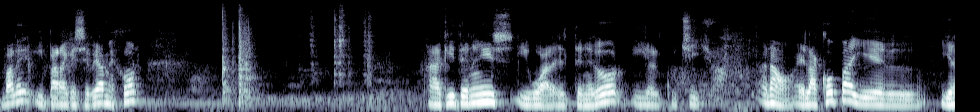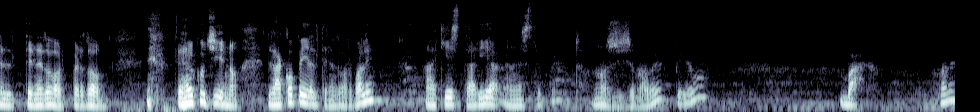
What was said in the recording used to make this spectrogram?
¿vale? Y para que se vea mejor, aquí tenéis igual el tenedor y el cuchillo. Ah, no, la copa y el, y el tenedor, perdón. tener el cuchillo, no, la copa y el tenedor, ¿vale? Aquí estaría en este punto. No sé si se va a ver, pero bueno, ¿vale?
